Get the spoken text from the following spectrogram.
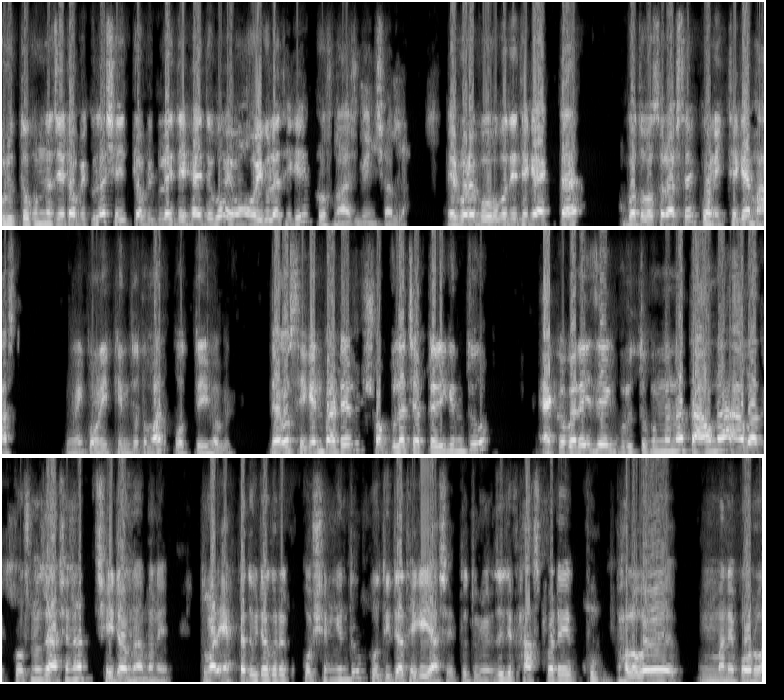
গুরুত্বপূর্ণ যে টপিকগুলো সেই টপিকগুলোই দেখাই দেবো এবং ওইগুলো থেকে প্রশ্ন আসবে ইনশাল্লাহ এরপরে বহুপদী থেকে একটা গত বছর আসছে, কণিক থেকে মাস্ট তুমি কণিক কিন্তু তোমার পড়তেই হবে। দেখো সেকেন্ড পার্টের সবগুলা চ্যাপ্টারই কিন্তু একেবারেই যে গুরুত্বপূর্ণ না, তাও না, আবার প্রশ্ন যে আসে না, সেটাও না। মানে তোমার একটা, দুইটা করে কোশ্চেন কিন্তু প্রতিটা থেকেই আসে। তো তুমি যদি ফার্স্ট পার্টে খুব ভালোভাবে মানে পড়ো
